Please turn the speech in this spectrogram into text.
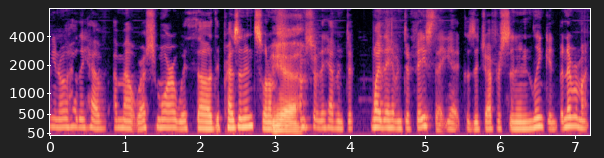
you know how they have a Mount Rushmore with uh, the presidents? Well, I'm, Yeah. I'm sure they haven't. De- why they haven't defaced that yet? Because of Jefferson and Lincoln. But never mind.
